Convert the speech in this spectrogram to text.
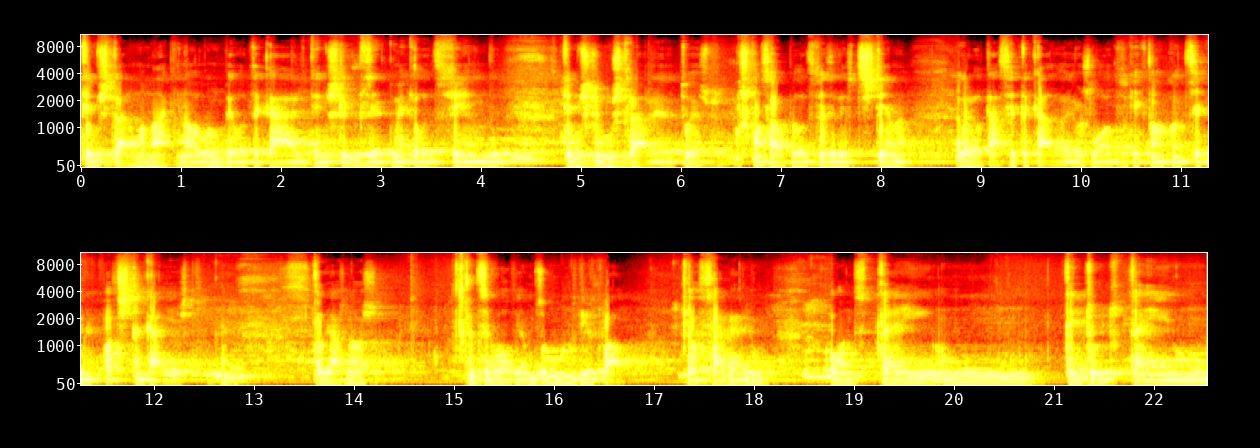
temos que dar uma máquina ao aluno para ele atacar, temos que lhe dizer como é que ele defende, temos que lhe mostrar, eh, tu és responsável pela defesa deste sistema, agora ele está a ser atacado, olha os logs, o que é que estão a acontecer, como é que podes estancar isto. Aliás, nós desenvolvemos um mundo virtual, que é o Cyberium, onde tem um, tem tudo, tem uma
